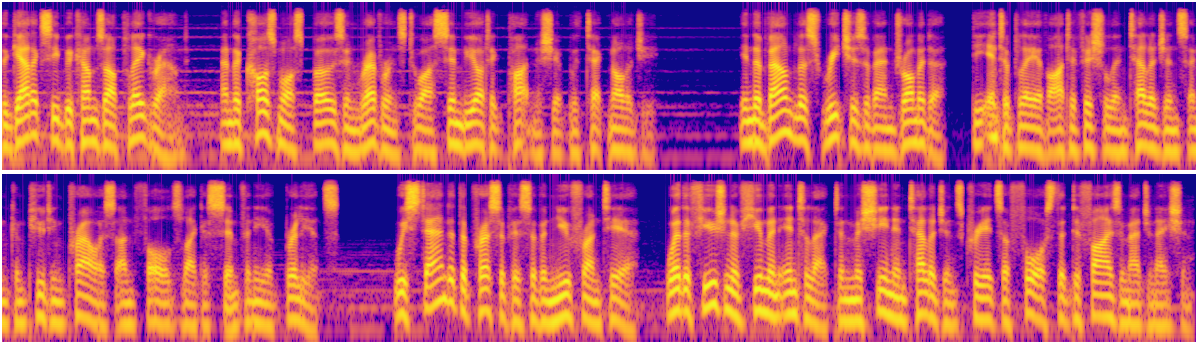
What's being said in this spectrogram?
The galaxy becomes our playground, and the cosmos bows in reverence to our symbiotic partnership with technology. In the boundless reaches of Andromeda, the interplay of artificial intelligence and computing prowess unfolds like a symphony of brilliance. We stand at the precipice of a new frontier, where the fusion of human intellect and machine intelligence creates a force that defies imagination.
